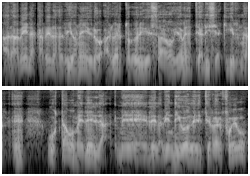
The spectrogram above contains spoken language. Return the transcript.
Arabela Carreras de Río Negro, Alberto Rodríguez Sá, obviamente, Alicia Kirchner, ¿eh? Gustavo Melela, Melela, bien digo, de Tierra del Fuego,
